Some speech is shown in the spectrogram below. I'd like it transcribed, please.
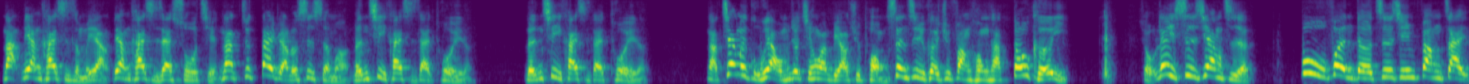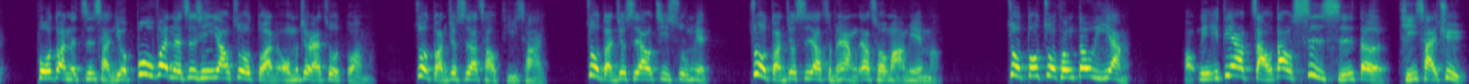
那量开始怎么样？量开始在缩减，那就代表的是什么？人气开始在退了，人气开始在退了。那这样的股票，我们就千万不要去碰，甚至于可以去放空它，都可以。就类似这样子，部分的资金放在波段的资产，有部分的资金要做短，我们就来做短嘛。做短就是要炒题材，做短就是要技术面，做短就是要怎么样？要筹码面嘛。做多做空都一样，好，你一定要找到适时的题材去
